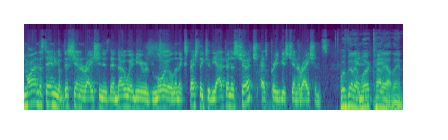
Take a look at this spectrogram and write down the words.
my understanding of this generation is they're nowhere near as loyal, and especially to the Adventist church as previous generations. We've got our and- work cut out then.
